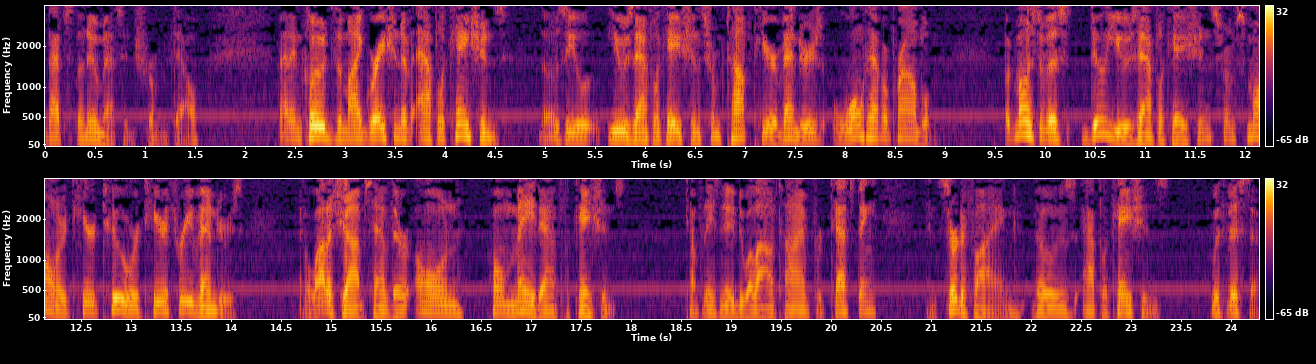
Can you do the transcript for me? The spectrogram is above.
That's the new message from Dell. That includes the migration of applications. Those who use applications from top tier vendors won't have a problem. But most of us do use applications from smaller tier 2 or tier 3 vendors. And a lot of shops have their own homemade applications. Companies need to allow time for testing and certifying those applications with Vista.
